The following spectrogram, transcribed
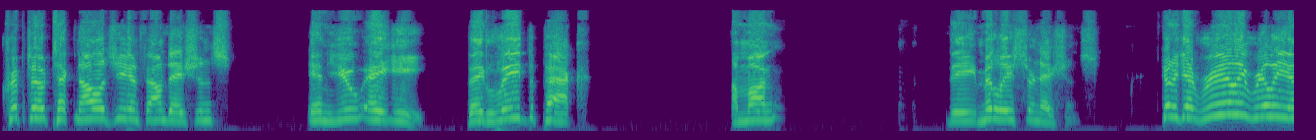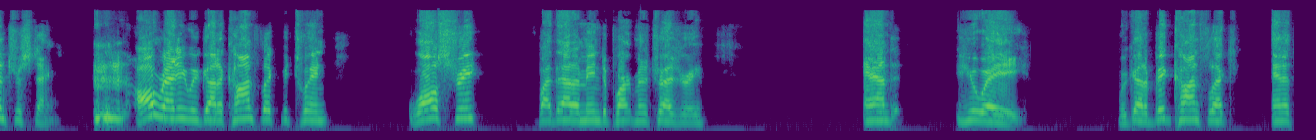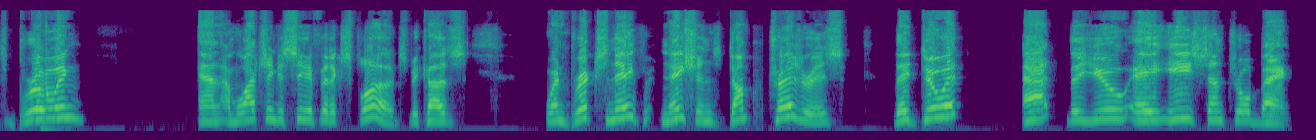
crypto technology and foundations in UAE. They lead the pack among the Middle Eastern nations. It's going to get really, really interesting. Already, we've got a conflict between Wall Street, by that I mean Department of Treasury, and UAE. We've got a big conflict and it's brewing. And I'm watching to see if it explodes because when BRICS na- nations dump treasuries, they do it at the UAE central bank.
